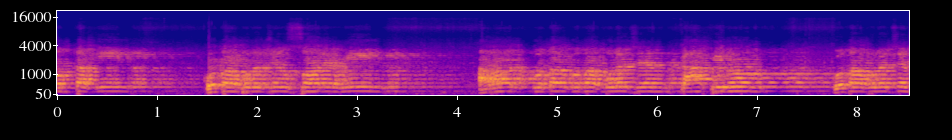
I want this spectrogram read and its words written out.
মুত্তাকিন কোথাও বলেছেন সালেহিন, আবার কোথাও কোথাও বলেছেন কাফিরুন, কোথাও বলেছেন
